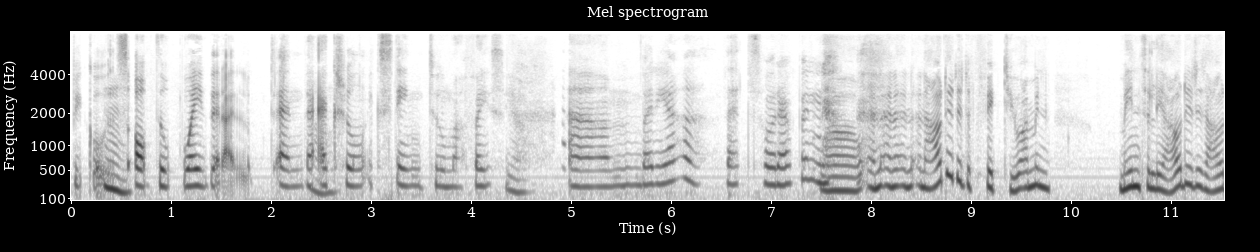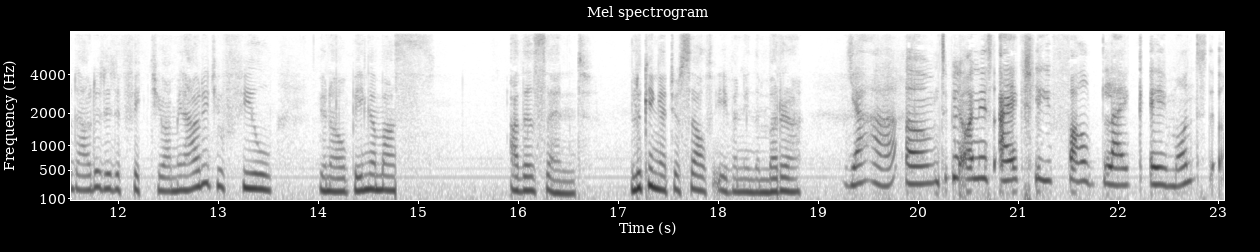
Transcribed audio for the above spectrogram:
because Mm. of the way that I looked and the Wow. actual extent to my face. Yeah. Um, but yeah, that's what happened. Wow. And, and and and how did it affect you? I mean, mentally, how did it how, how did it affect you? I mean, how did you feel, you know, being amongst others and looking at yourself even in the mirror? Yeah, um, to be honest, I actually felt like a monster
